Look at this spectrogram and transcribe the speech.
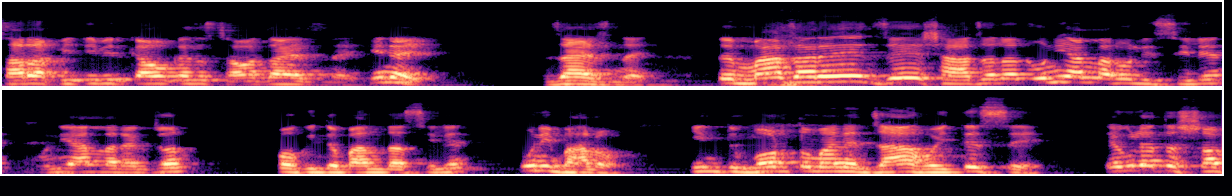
সারা পৃথিবীর কারও কাছে চাওয়া জায়েজ নাই, কি নাই? জায়েজ নাই। তো মাজারে যে শাহজালাল, উনি আল্লাহর অলি ছিলেন, উনি আল্লাহর একজন প্রকৃত বান্দা ছিলেন, উনি ভালো। কিন্তু বর্তমানে যা হইতেছে, এগুলা তো সব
